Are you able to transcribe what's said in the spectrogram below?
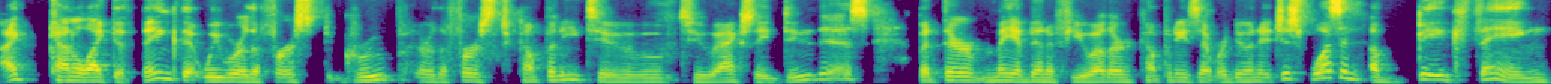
I kind of like to think that we were the first group or the first company to, to actually do this, but there may have been a few other companies that were doing it. It just wasn't a big thing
